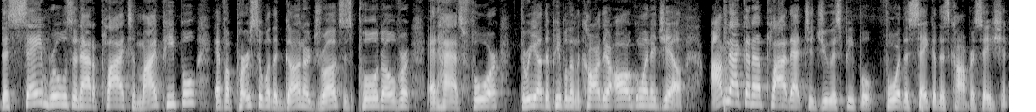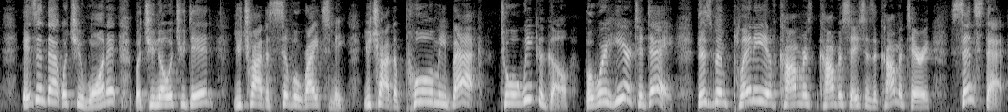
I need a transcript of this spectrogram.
the same rules are not applied to my people, if a person with a gun or drugs is pulled over and has four, three other people in the car, they're all going to jail. I'm not going to apply that to Jewish people for the sake of this conversation. Isn't that what you wanted? But you know what you did? You tried to civil rights me. You tried to pull me back to a week ago, but we're here today. There's been plenty of conver- conversations and commentary since that,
